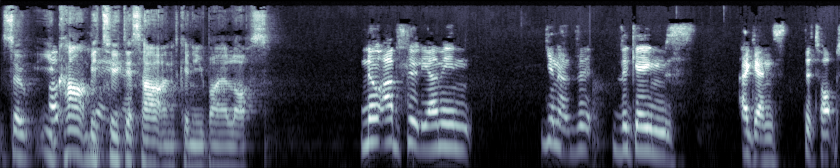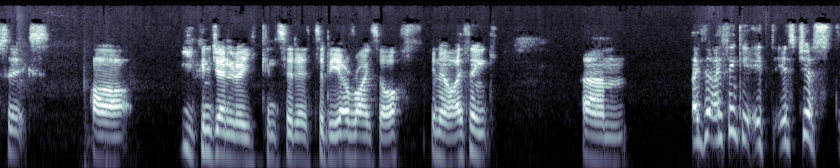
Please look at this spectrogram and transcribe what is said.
So you Oh, can't be yeah, too yeah. disheartened, can you, by a loss? No, absolutely. I mean, you know, the the games against the top six are you can generally consider to be a write off. You know, I think, um, I, th- I think it, it it's just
